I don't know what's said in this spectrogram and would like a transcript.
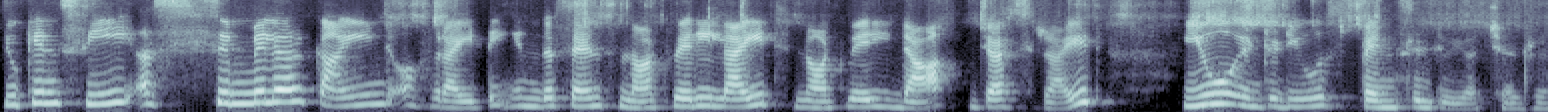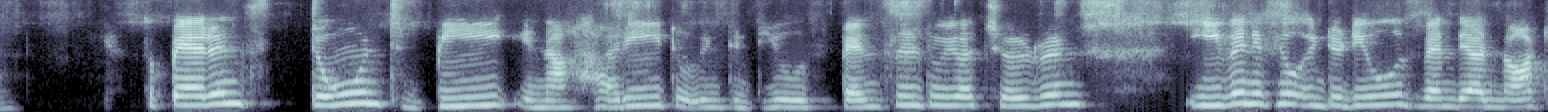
you can see a similar kind of writing in the sense not very light, not very dark, just right you introduce pencil to your children. So parents don't be in a hurry to introduce pencil to your children Even if you introduce when they are not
